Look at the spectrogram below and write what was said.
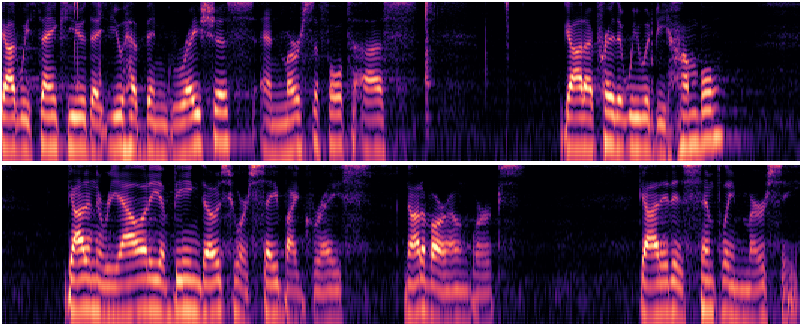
God, we thank you that you have been gracious and merciful to us. God, I pray that we would be humble. God, in the reality of being those who are saved by grace, not of our own works. God, it is simply mercy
